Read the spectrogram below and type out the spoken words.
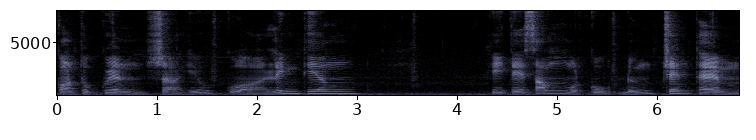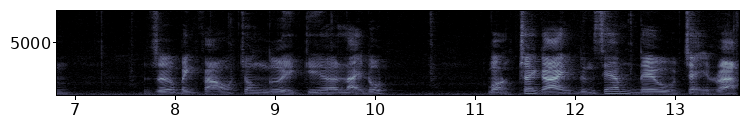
Còn thuộc quyền sở hữu của linh thiêng khi tế xong, một cụ đứng trên thềm Dơ bánh pháo cho người kia lại đốt. Bọn trai gái đứng xem đều chạy rạt.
